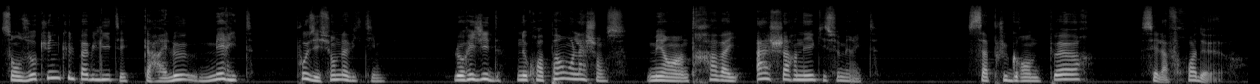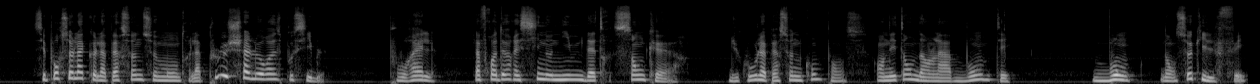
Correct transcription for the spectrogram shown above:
sans aucune culpabilité, car elle le mérite. Position de la victime. Le rigide ne croit pas en la chance, mais en un travail acharné qui se mérite. Sa plus grande peur, c'est la froideur. C'est pour cela que la personne se montre la plus chaleureuse possible. Pour elle, la froideur est synonyme d'être sans cœur. Du coup, la personne compense en étant dans la bonté. Bon dans ce qu'il fait,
